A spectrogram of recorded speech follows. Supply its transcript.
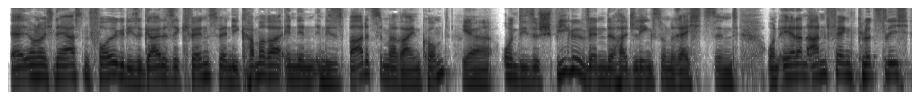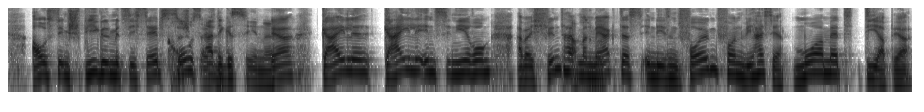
Erinnert euch in der ersten Folge diese geile Sequenz, wenn die Kamera in, den, in dieses Badezimmer reinkommt ja. und diese Spiegelwände halt links und rechts sind und er dann anfängt plötzlich aus dem Spiegel mit sich selbst Großartige zu Szene. Ja, geile, geile Inszenierung. Aber ich finde halt, Absolut. man merkt, dass in diesen Folgen von, wie heißt der? Mohamed Diab, ja.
